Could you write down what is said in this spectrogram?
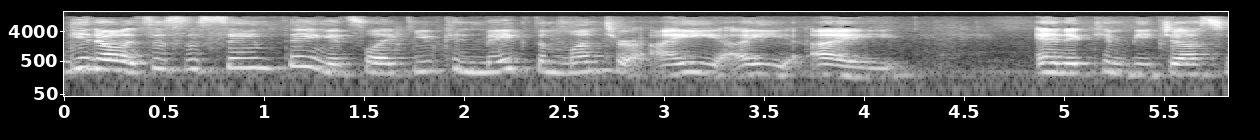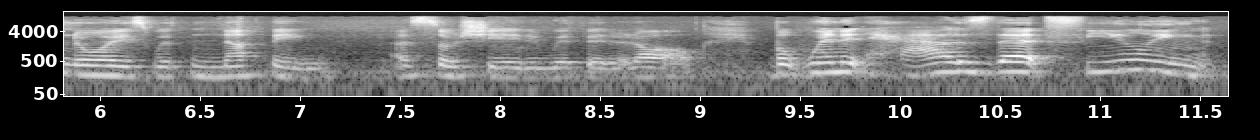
you know, it's just the same thing. It's like you can make the mantra I, I, I, and it can be just noise with nothing associated with it at all. But when it has that feeling,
